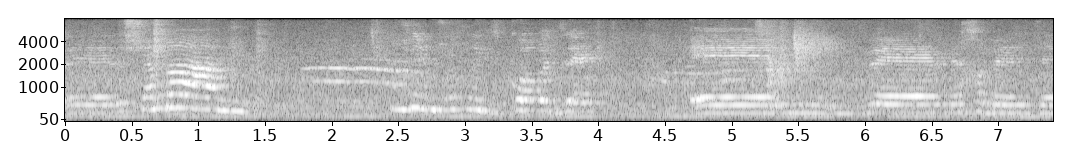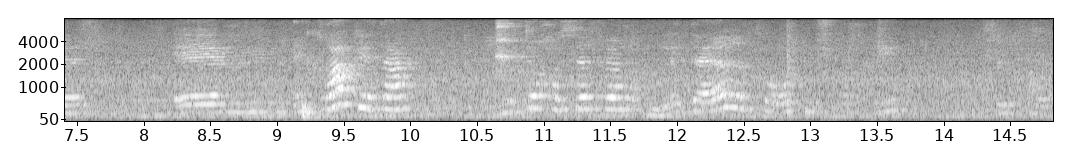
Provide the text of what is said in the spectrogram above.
אה, לשם ה... שאני אמשיך לזכור את זה אמ, ולכבד את זה, אקרא קטע מתוך הספר לתאר את קורות משפחתי של חיה.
